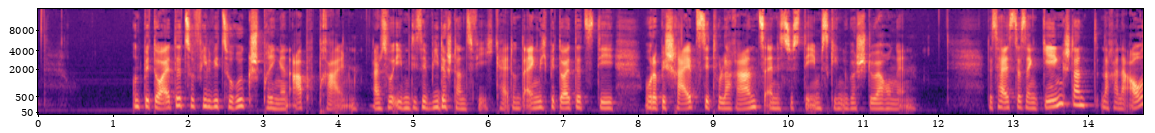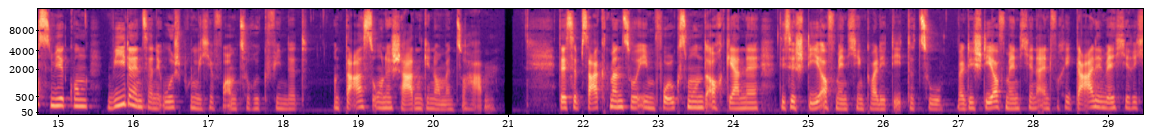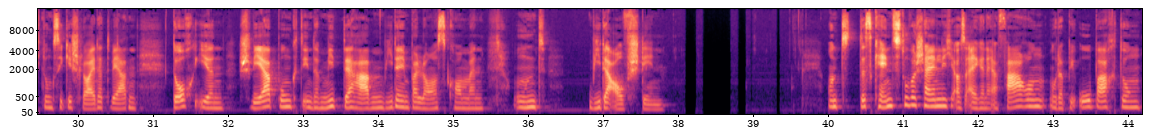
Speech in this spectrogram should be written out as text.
und bedeutet so viel wie zurückspringen, abprallen. Also eben diese Widerstandsfähigkeit. Und eigentlich bedeutet es die oder beschreibt es die Toleranz eines Systems gegenüber Störungen. Das heißt, dass ein Gegenstand nach einer Außenwirkung wieder in seine ursprüngliche Form zurückfindet. Und das ohne Schaden genommen zu haben. Deshalb sagt man so im Volksmund auch gerne diese Stehaufmännchen-Qualität dazu, weil die Stehaufmännchen einfach egal in welche Richtung sie geschleudert werden, doch ihren Schwerpunkt in der Mitte haben, wieder in Balance kommen und wieder aufstehen. Und das kennst du wahrscheinlich aus eigener Erfahrung oder Beobachtung.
